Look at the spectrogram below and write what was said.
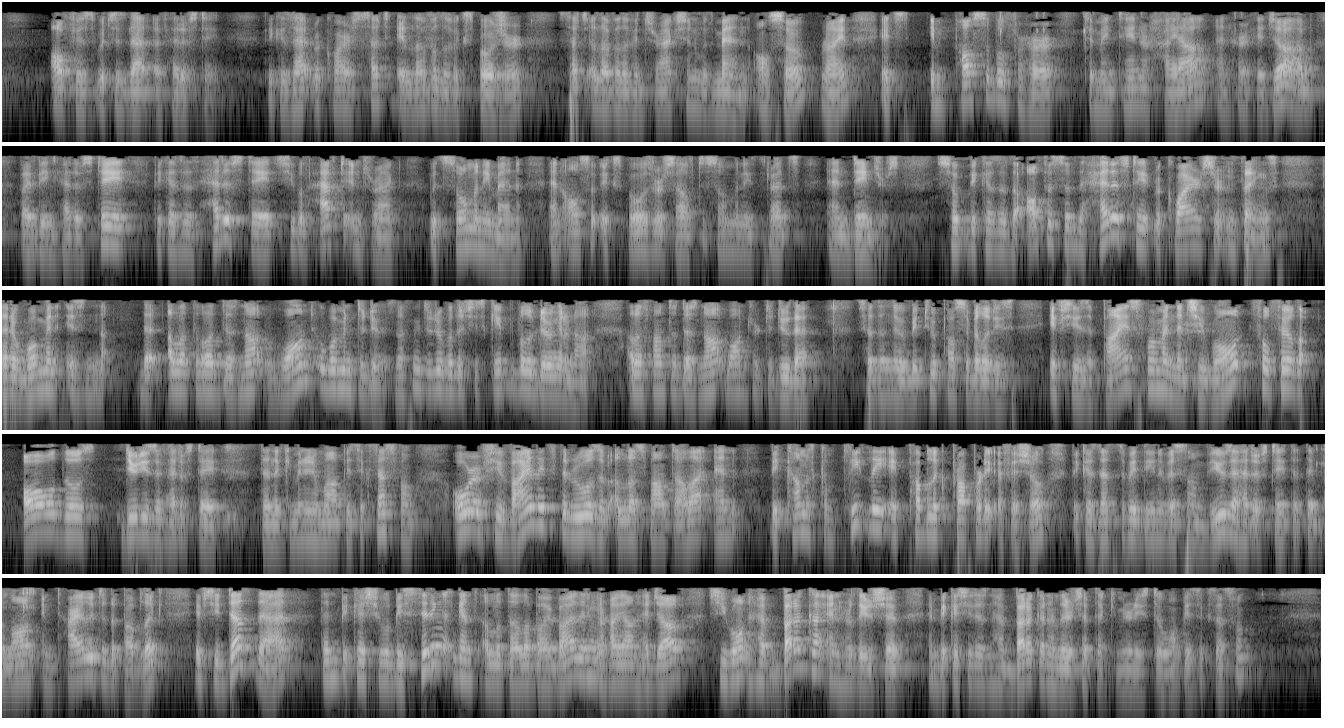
office, which is that of head of state. Because that requires such a level of exposure, such a level of interaction with men also, right? It's impossible for her to maintain her haya and her hijab by being head of state because as head of state she will have to interact with so many men and also expose herself to so many threats and dangers. So because of the office of the head of state requires certain things that a woman is not that Allah Ta'ala does not want a woman to do. It's nothing to do with whether she's capable of doing it or not. Allah Ta'ala does not want her to do that. So then there would be two possibilities. If she is a pious woman, then she won't fulfill the, all those duties of head of state, then the community will not be successful. Or if she violates the rules of Allah subhanahu wa ta'ala and becomes completely a public property official, because that's the way Deen of Islam views a head of state, that they belong entirely to the public. If she does that, then because she will be sinning against Allah Ta'ala by violating her hayan hijab, she won't have barakah in her leadership, and because she doesn't have barakah in her leadership, that community still won't be successful.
